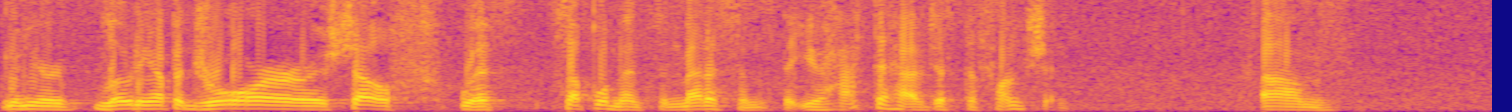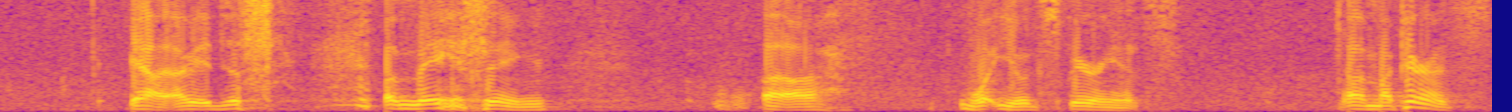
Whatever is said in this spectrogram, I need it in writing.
when you're loading up a drawer or a shelf with supplements and medicines that you have to have just to function. Um, yeah, I mean, just amazing uh, what you experience. Uh, my parents,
